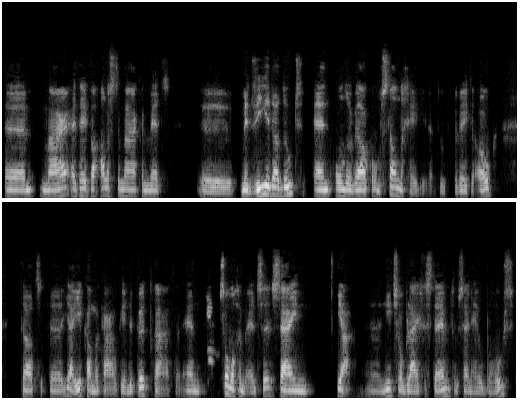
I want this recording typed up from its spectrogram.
Um, maar het heeft wel alles te maken met, uh, met wie je dat doet en onder welke omstandigheden je dat doet. We weten ook dat uh, ja, je kan elkaar ook in de put praten. En sommige mensen zijn ja, uh, niet zo blij gestemd of zijn heel boos.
